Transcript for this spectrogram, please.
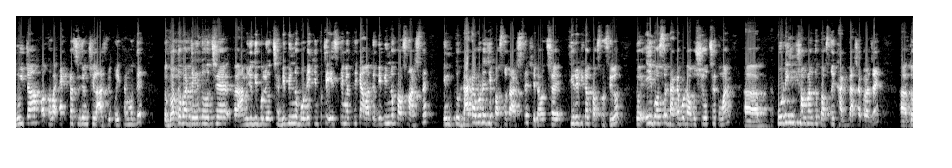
দুইটা অথবা একটা সৃজনশীল আসবে পরীক্ষার মধ্যে। তো গতবার যেহেতু হচ্ছে আমি যদি বলি হচ্ছে বিভিন্ন বোর্ডে কিন্তু এইচটিএমএল থেকে আমাদের বিভিন্ন প্রশ্ন আসছে। কিন্তু ঢাকা বোর্ডে যে প্রশ্নটা আসছে, সেটা হচ্ছে থিওরিটিক্যাল প্রশ্ন ছিল। তো এই বছর ঢাকা বোর্ডে অবশ্যই হচ্ছে তোমার কোডিং সংক্রান্ত প্রশ্নই থাকবে, আশা করা যায়। তো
